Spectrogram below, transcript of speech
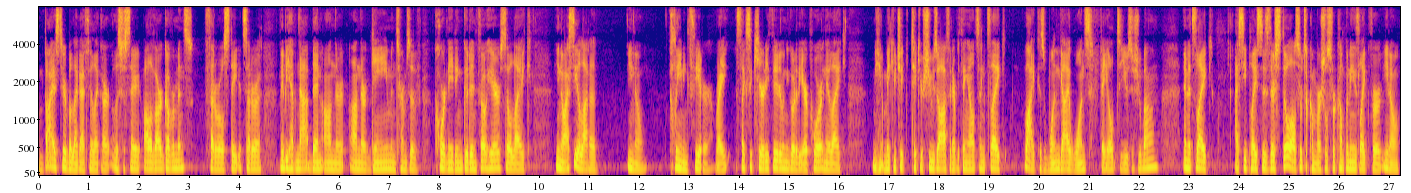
I'm biased here, but like I feel like our let's just say all of our governments, federal, state, etc., maybe have not been on their on their game in terms of coordinating good info here. So like, you know, I see a lot of, you know, cleaning theater, right? It's like security theater when you go to the airport and they like, you know, make you take, take your shoes off and everything else, and it's like, why? Because one guy once failed to use a shoe bomb, and it's like I see places, there's still all sorts of commercials for companies like for, you know,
